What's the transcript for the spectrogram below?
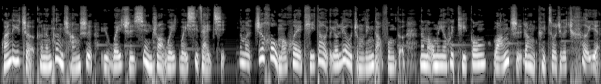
管理者可能更尝试与维持现状维维系在一起。那么之后我们会提到有六种领导风格，那么我们也会提供网址让你可以做这个测验。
